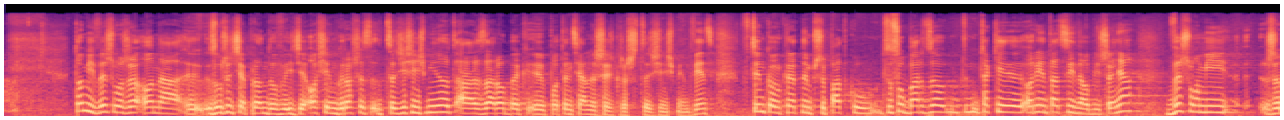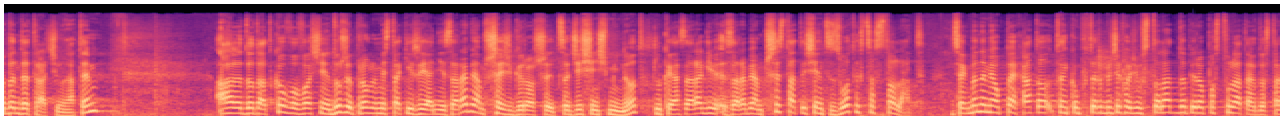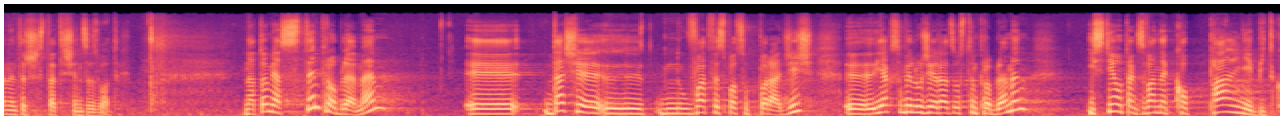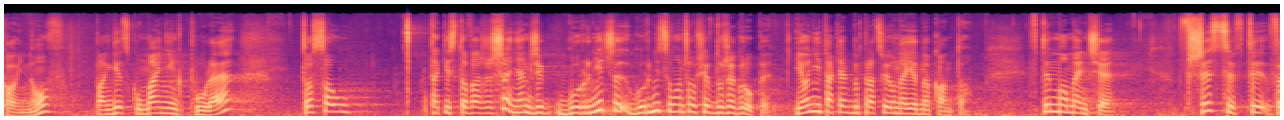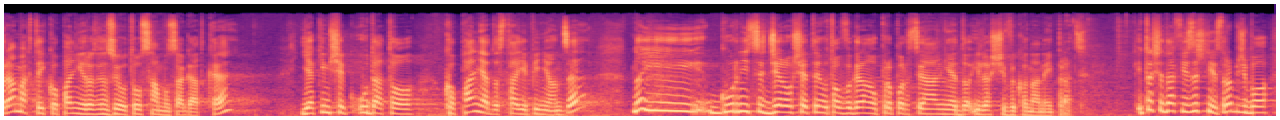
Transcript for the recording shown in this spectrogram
to mi wyszło, że ona, y, zużycie prądu wyjdzie 8 groszy co 10 minut, a zarobek y, potencjalny 6 groszy co 10 minut. Więc w tym konkretnym przypadku to są bardzo takie orientacyjne obliczenia. Wyszło mi, że będę tracił na tym. Ale dodatkowo właśnie duży problem jest taki, że ja nie zarabiam 6 groszy co 10 minut, tylko ja zarabiam 300 tysięcy złotych co 100 lat. Więc jak będę miał pecha, to ten komputer będzie chodził 100 lat, dopiero po 100 latach dostanę te 300 tysięcy złotych. Natomiast z tym problemem y, da się y, w łatwy sposób poradzić. Y, jak sobie ludzie radzą z tym problemem? Istnieją tak zwane kopalnie bitcoinów, po angielsku mining poole. To są takie stowarzyszenia, gdzie górniczy, górnicy łączą się w duże grupy i oni tak jakby pracują na jedno konto. W tym momencie wszyscy w, ty, w ramach tej kopalni rozwiązują tą samą zagadkę. Jak im się uda, to kopalnia dostaje pieniądze, no i górnicy dzielą się tym, tą wygraną proporcjonalnie do ilości wykonanej pracy. I to się da fizycznie zrobić, bo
